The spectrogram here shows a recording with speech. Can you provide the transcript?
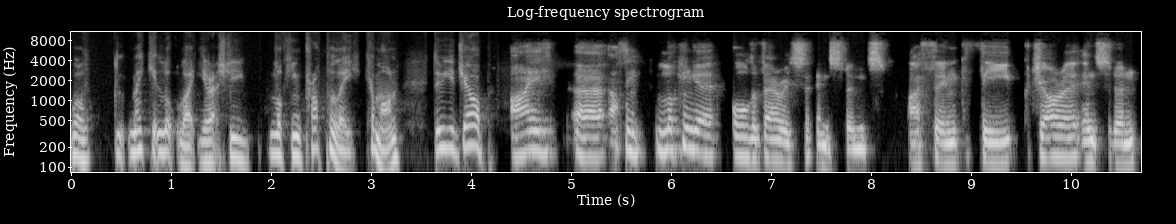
well, make it look like you're actually looking properly. Come on, do your job. I uh, I think looking at all the various incidents, I think the Pujara incident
